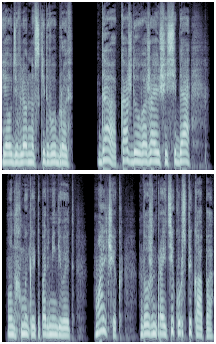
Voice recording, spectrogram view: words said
Я удивленно вскидываю бровь. Да, каждый уважающий себя, он хмыкает и подмигивает. Мальчик должен пройти курс пикапа,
